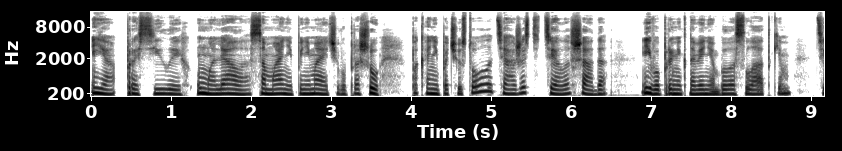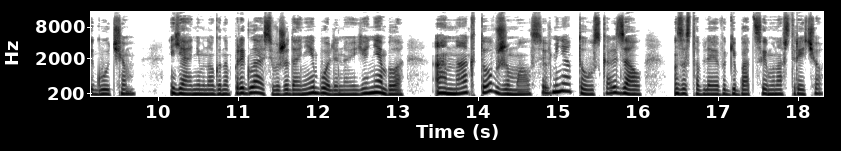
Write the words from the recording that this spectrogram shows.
Я просила их, умоляла, сама не понимая, чего прошу, пока не почувствовала тяжесть тела Шада. Его проникновение было сладким, тягучим. Я немного напряглась в ожидании боли, но ее не было. Она кто вжимался в меня, то ускользал, заставляя выгибаться ему навстречу.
